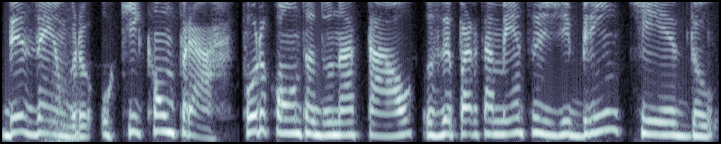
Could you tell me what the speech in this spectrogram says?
Dezembro, o que comprar? Por conta do Natal, os departamentos de brinquedo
